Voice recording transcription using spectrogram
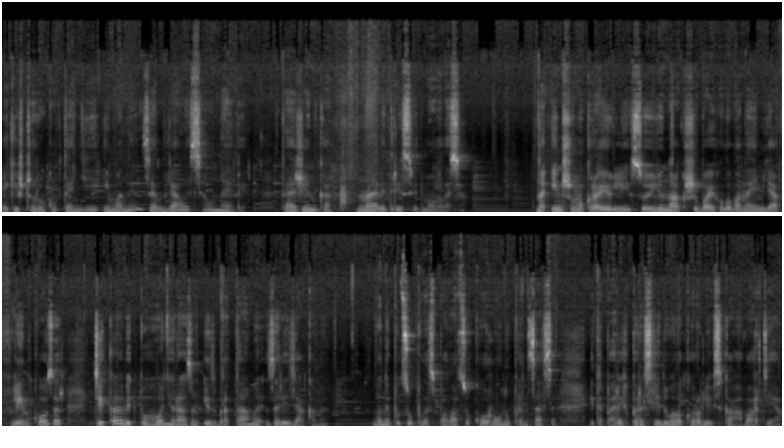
які щороку в день її іменин з'являлися у небі, та жінка навідріз відмовилася. На іншому краю лісу юнак шибайголова на ім'я Флін Козир тікав від погоні разом із братами зарізяками. Вони поцупили з палацу корону принцеси, і тепер їх переслідувала королівська гвардія.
